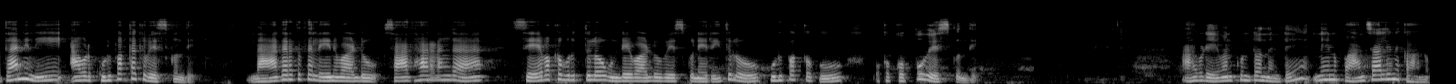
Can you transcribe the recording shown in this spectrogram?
దానిని ఆవిడ కుడిపక్కకు వేసుకుంది. నాగరికత లేని వాళ్ళు సాధారణంగా సేవక వృత్తిలో ఉండేవాళ్ళు వేసుకునే రీతిలో కుడిపక్కకు ఒక కొప్పు వేసుకుంది. ఆవిడ ఏమనుకుంటోందంటే నేను పాంచాలిని కాను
